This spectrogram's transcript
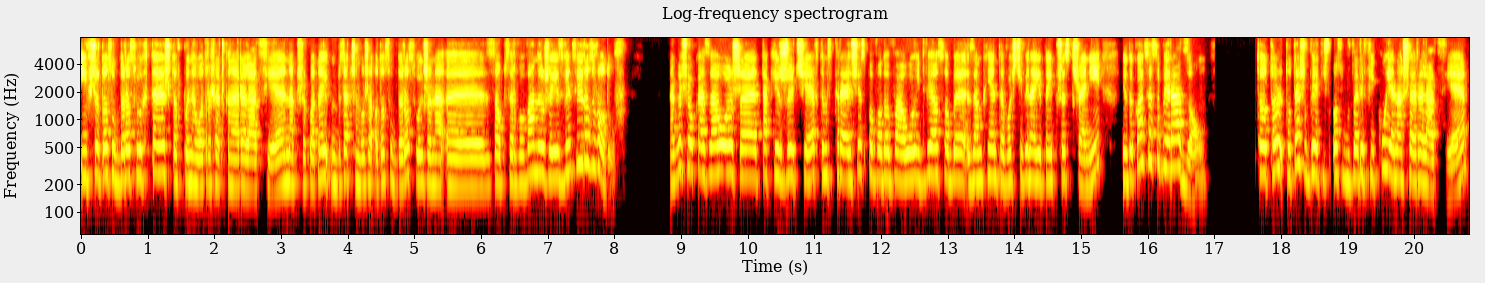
i wśród osób dorosłych też to wpłynęło troszeczkę na relacje. Na przykład, zacznę może od osób dorosłych, że na, yy, zaobserwowano, że jest więcej rozwodów Nagle się okazało, że takie życie w tym stresie spowodowało i dwie osoby zamknięte właściwie na jednej przestrzeni nie do końca sobie radzą. To, to, to też w jakiś sposób weryfikuje nasze relacje.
